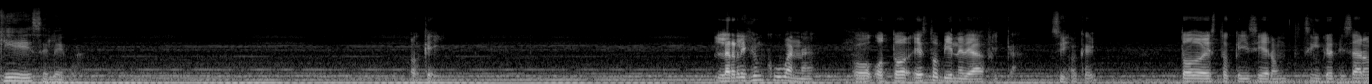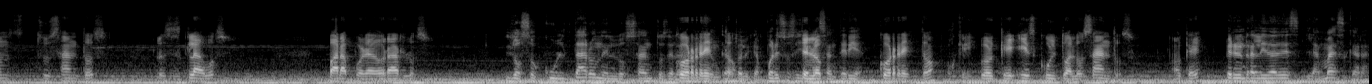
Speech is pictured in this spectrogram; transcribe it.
¿Qué es el egua? Ok. La religión cubana, o, o to- esto viene de África, Sí. ok. Todo esto que hicieron, sincretizaron sus santos, los esclavos, para poder adorarlos. Los ocultaron en los santos de la Correcto. religión católica. Por eso se llama lo- santería. Correcto, Ok. porque es culto a los santos, ok. Pero en realidad es la máscara.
